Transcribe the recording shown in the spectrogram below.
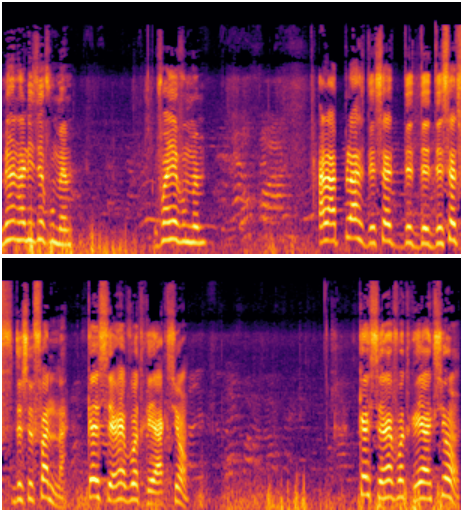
mais analysez vous-même. Voyez vous-même. À la place de, cette, de, de, de, cette, de ce fan-là, quelle serait votre réaction? Quelle serait votre réaction?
